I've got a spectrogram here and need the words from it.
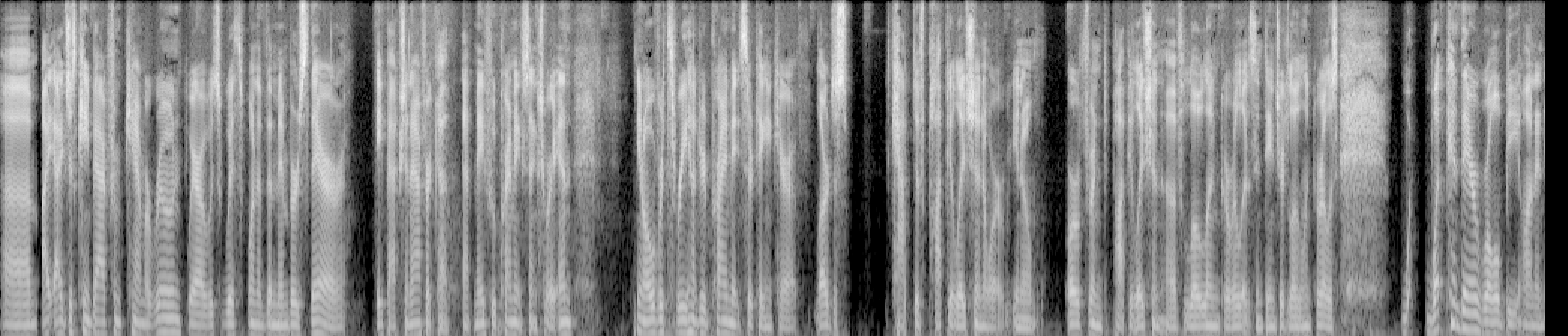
um, I, I just came back from Cameroon where I was with one of the members there, Ape Action Africa at Mefou Primate Sanctuary, and you know, over 300 primates they're taking care of, largest captive population or you know orphaned population of lowland gorillas, endangered lowland gorillas. What, can their role be on an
